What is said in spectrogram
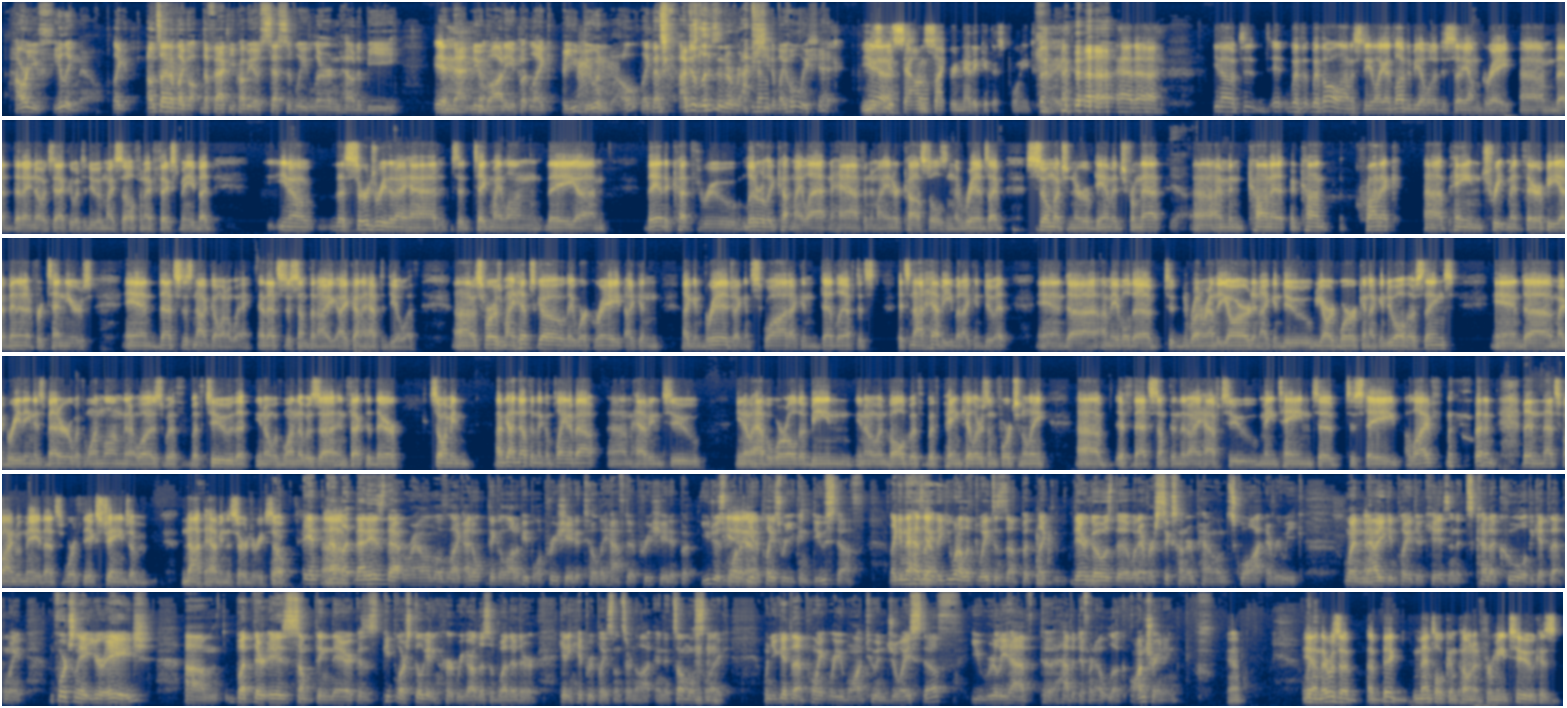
how are you feeling now? Like outside of like the fact that you probably obsessively learned how to be in that new body, but like, are you doing well? Like that's I'm just listening to a rap No. sheet. I'm like, holy shit. You, Yeah. you sound cybernetic at this point. Right? had uh you know to it, with with all honesty like I'd love to be able to just say I'm great um that that I know exactly what to do with myself and I fixed me but you know the surgery that I had to take my lung they um they had to cut through literally cut my lat in half and in my intercostals and the ribs. I've so much nerve damage from that. Yeah. uh, I'm in con- con- chronic uh, pain treatment therapy. I've been in it for 10 years and that's just not going away. And that's just something I, I kind of have to deal with uh, as far as my hips go, they work great. I can I can bridge, I can squat, I can deadlift. It's it's not heavy, but I can do it, and uh, I'm able to to run around the yard, and I can do yard work, and I can do all those things. And uh, my breathing is better with one lung than it was with with two that you know with one that was uh, infected there. So I mean, I've got nothing to complain about. Um, having to you know have a world of being you know involved with with painkillers, unfortunately uh, if that's something that I have to maintain to to stay alive, then then that's fine with me. That's worth the exchange of not having the surgery. So Well, and that, uh, that is that realm of like I don't think a lot of people appreciate it till they have to appreciate it. But you just want to be Yeah. in a place where you can do stuff. Like and that has like, Yeah. like you want to lift weights and stuff, but like there goes the whatever six hundred pound squat every week. When Yeah. now you can play with your kids, and it's kind of cool to get to that point. Unfortunately, at your age, um, but there is something there because people are still getting hurt regardless of whether they're getting hip replacements or not. And it's almost Mhm. like when you get to that point where you want to enjoy stuff, you really have to have a different outlook on training. Yeah, Yeah, and there was a, a big mental component for me too, because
